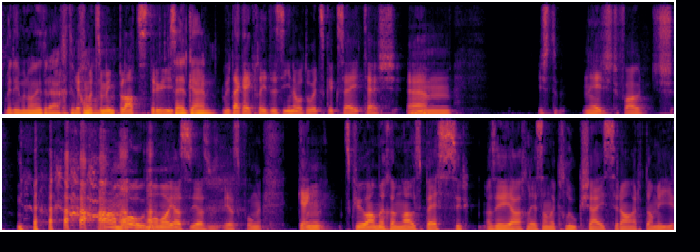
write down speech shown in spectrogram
Ist mir immer noch nicht recht. Ich komme zu meinem Platz 3. Sehr gern. Weil da geht ein bisschen das rein, was du jetzt gesagt hast. Ähm, ist der, nein, das ist der falsch. ah, mal, mal, mal, ich habe es- gefunden. Gäng das Gefühl haben, wir können alles besser. Also ich habe ein so eine Klugscheisserart an mir.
